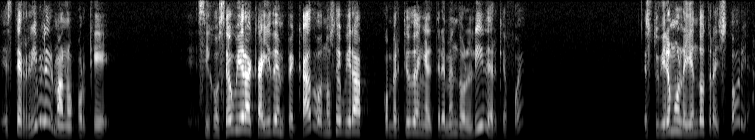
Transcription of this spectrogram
es terrible, hermano, porque si José hubiera caído en pecado, no se hubiera convertido en el tremendo líder que fue. Estuviéramos leyendo otra historia.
